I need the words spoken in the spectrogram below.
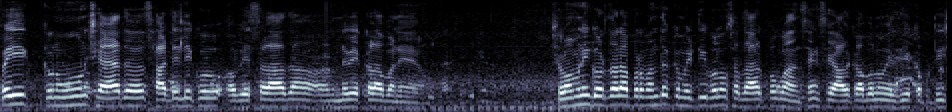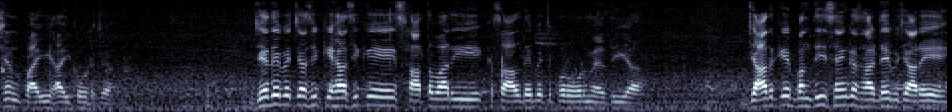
ਭਈ ਕਾਨੂੰਨ ਸ਼ਾਇਦ ਸਾਡੇ ਲਈ ਕੋਈ ਅਵੇਸਲਾ ਦਾ ਨਿਵੇਕਲਾ ਬਣਿਆ ਆ। ਸ਼੍ਰੋਮਣੀ ਗੁਰਦੁਆਰਾ ਪ੍ਰਬੰਧਕ ਕਮੇਟੀ ਵੱਲੋਂ ਸਰਦਾਰ ਭਗਵਾਨ ਸਿੰਘ ਸਿਆਲਕਾ ਵੱਲੋਂ ਅਸੀਂ ਇੱਕ ਪਟੀਸ਼ਨ ਪਾਈ ਹਾਈ ਕੋਰਟ 'ਚ। ਜਿਹਦੇ ਵਿੱਚ ਅਸੀਂ ਕਿਹਾ ਸੀ ਕਿ 7 ਵਾਰੀ ਇੱਕ ਸਾਲ ਦੇ ਵਿੱਚ ਪਰੋਲ ਮਿਲਦੀ ਆ। ਜਦ ਕਿ ਬੰਦੀ ਸਿੰਘ ਸਾਡੇ ਵਿਚਾਰੇ,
